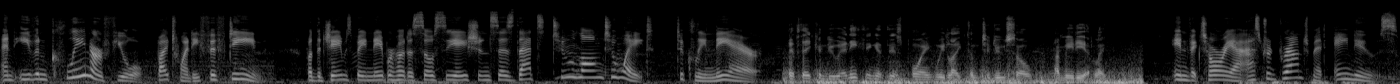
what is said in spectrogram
and even cleaner fuel by 2015. But the James Bay Neighborhood Association says that's too long to wait to clean the air. If they can do anything at this point, we'd like them to do so immediately. In Victoria, Astrid Braunschmidt, A News.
